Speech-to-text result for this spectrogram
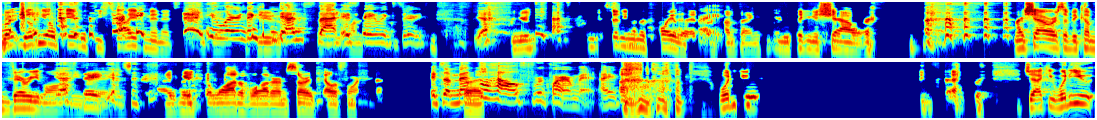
You'll, you'll be okay with the five minutes. You learn to condense that same experience. Yeah. When you're, yes. you're, sitting on the toilet right. or something, you're taking a shower. My showers have become very long yes, these days. I waste a lot of water. I'm sorry, California. It's a mental but, health requirement. I what do you exactly, Jackie? What do you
